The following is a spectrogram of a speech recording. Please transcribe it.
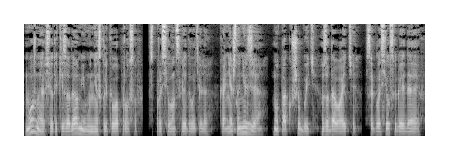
«Можно я все-таки задам ему несколько вопросов?» – спросил он следователя. «Конечно нельзя. Ну так уж и быть. Задавайте», – согласился Гайдаев.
